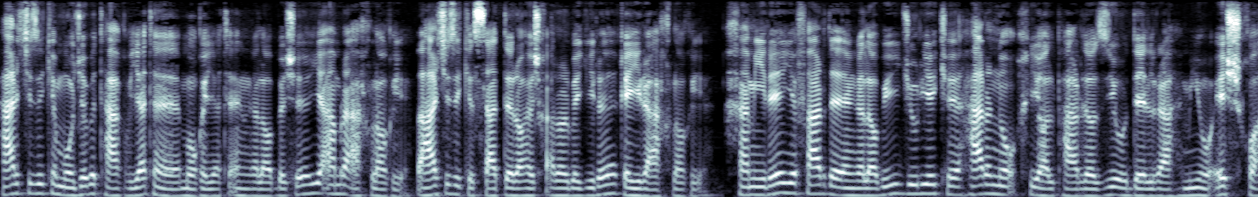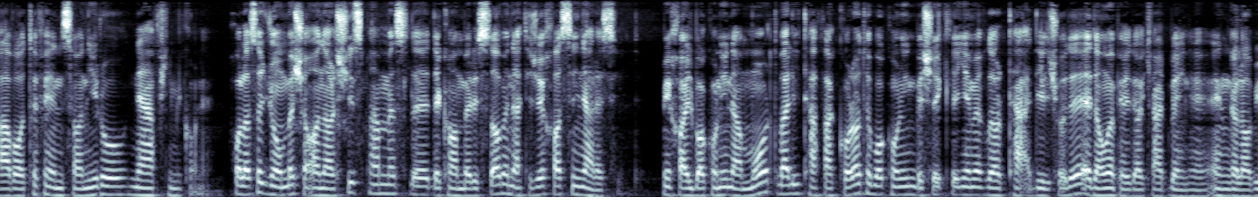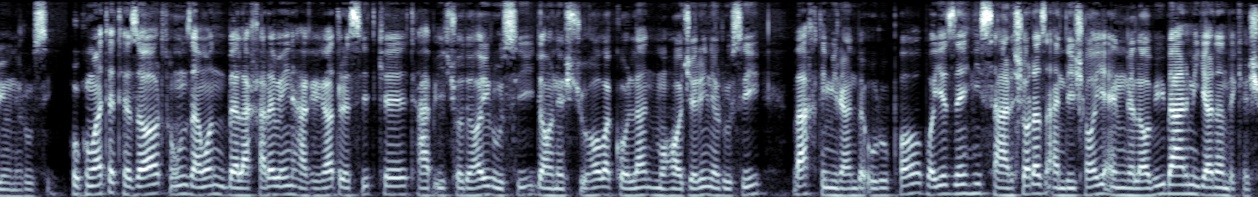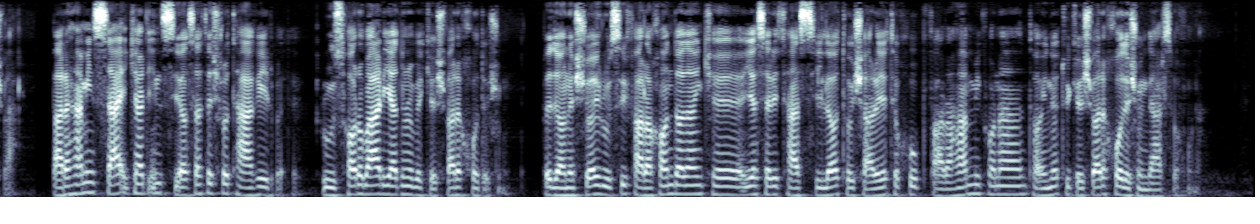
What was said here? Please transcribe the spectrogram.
هر چیزی که موجب تقویت موقعیت انقلاب بشه یه امر اخلاقیه و هر چیزی که صد راهش قرار بگیره غیر اخلاقیه. خمیره یه فرد انقلابی جوریه که هر نوع خیال پردازی و دلرحمی و عشق و عواطف انسانی رو نفی می‌کنه. خلاصه جنبش آنارشیسم هم مثل دکامبریستا به نتیجه خاصی نرسید. میخایل باکونین هم مرد ولی تفکرات باکونین به شکل یه مقدار تعدیل شده ادامه پیدا کرد بین انقلابیون روسی. حکومت تزار تو اون زمان بالاخره به این حقیقت رسید که تبعید شده های روسی دانشجوها و کلا مهاجرین روسی وقتی میرن به اروپا با یه ذهنی سرشار از اندیشه های انقلابی برمیگردن به کشور. برای همین سعی کرد این سیاستش رو تغییر بده روزها رو برگردونه به کشور خودشون به دانشجوهای روسی فراخوان دادن که یه سری تسهیلات و شرایط خوب فراهم می‌کنن تا اینا تو کشور خودشون درس بخونن.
